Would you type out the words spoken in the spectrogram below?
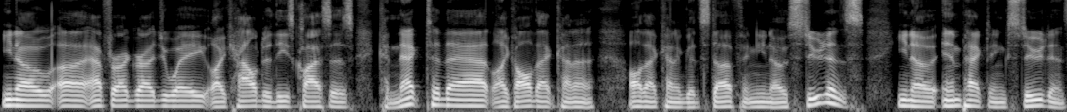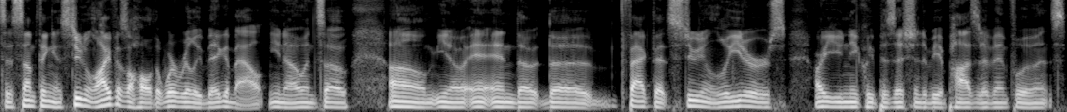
you know uh, after i graduate. Like how do these classes connect to that? Like all that kind of all that kind of good stuff. And you know students you know impacting students is something in student life as a whole that we're really big about you know? And so um, you know and, and the the fact that student leaders are uniquely positioned to be a positive influence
